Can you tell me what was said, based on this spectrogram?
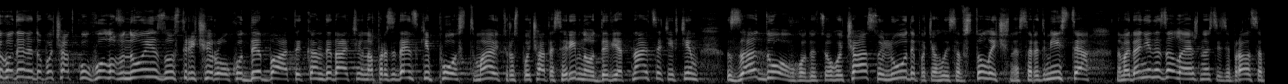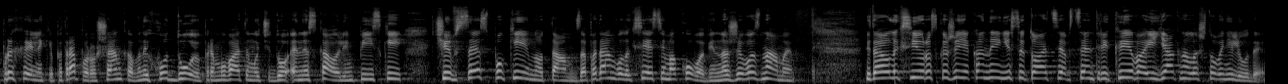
години до початку головної зустрічі року. Дебати кандидатів на президентський пост мають розпочатися рівно о 19 Втім, задовго до цього часу люди потяглися в столичне середмістя. На майдані незалежності зібралися прихильники Петра Порошенка. Вони ходою прямуватимуть до НСК Олімпійський. Чи все спокійно там? Запитаємо Олексія Сімакова. Він наживо з нами. Вітаю, Олексію. Розкажи, яка нині ситуація в центрі Києва і як налаштовані люди?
